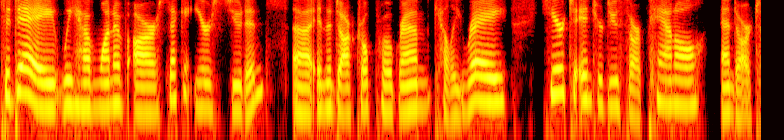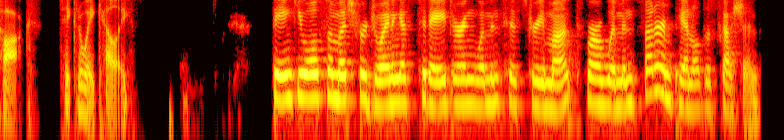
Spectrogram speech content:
Today, we have one of our second year students uh, in the doctoral program, Kelly Ray, here to introduce our panel and our talk. Take it away, Kelly. Thank you all so much for joining us today during Women's History Month for our Women's Veteran Panel discussion.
